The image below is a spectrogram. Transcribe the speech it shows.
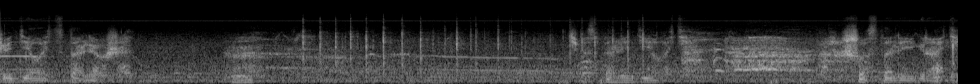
Что делать стали уже? А? Что стали делать? Хорошо стали играть.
